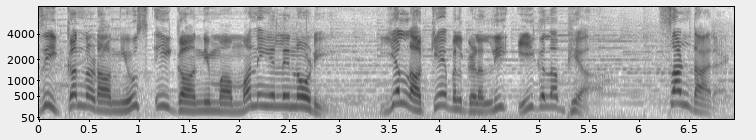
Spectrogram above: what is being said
ಜಿ ಕನ್ನಡ ನ್ಯೂಸ್ ಈಗ ನಿಮ್ಮ ಮನೆಯಲ್ಲೇ ನೋಡಿ. ಎಲ್ಲ ಕೇಬಲ್ಗಳಲ್ಲಿ ಈಗ ಲಭ್ಯ. Sun Direct.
